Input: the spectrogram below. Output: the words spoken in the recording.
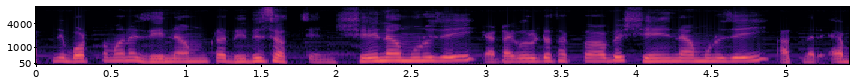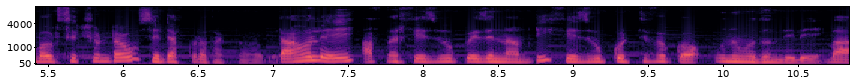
আপনি বর্তমানে যে নামটা দিতে চাচ্ছেন, সেই নাম অনুযায়ী ক্যাটাগরিটা থাকতে হবে, সেই নাম অনুযায়ী আপনার অ্যাবাউট সেকশনটাও সেট আপ করা থাকতে হবে। তাহলে আপনার ফেসবুক পেজের নামটি ফেসবুক কর্তৃপক্ষ অনুমোদন দিবে বা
